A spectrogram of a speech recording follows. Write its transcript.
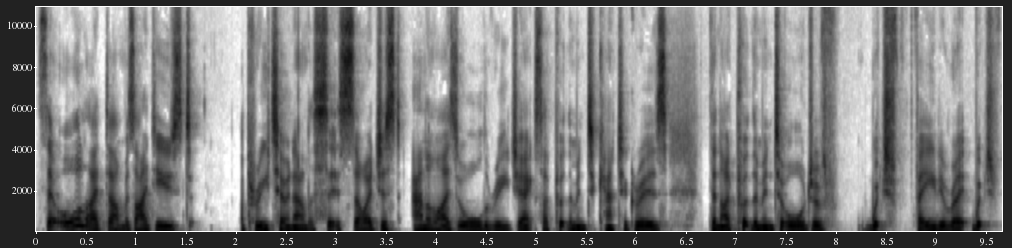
So all I'd done was I'd used a Pareto analysis. So I just analysed all the rejects. I put them into categories. Then I put them into order of which failure rate, which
